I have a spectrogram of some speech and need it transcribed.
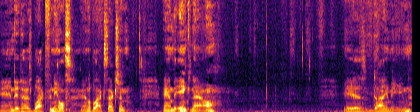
And it has black finials and a black section. And the ink now is diamine.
